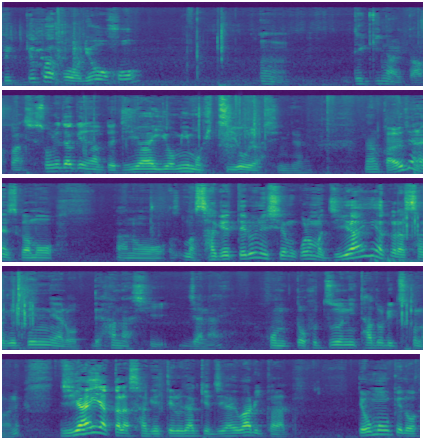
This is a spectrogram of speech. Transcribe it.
結局はこう両方うん。できないとあかんしそれだけじゃなくて地合読みも必要やしみたいな。なんかあるじゃないですかもうあの、まあ、下げてるにしてもこれはまあ地合やから下げてんねやろって話じゃない？本当普通にたどり着くのはね地合やから下げてるだけ地合悪いからって思うけど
